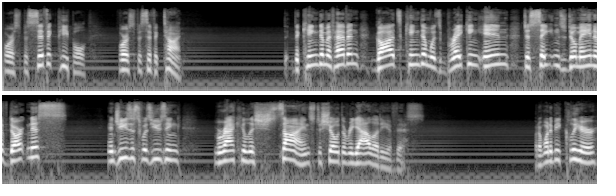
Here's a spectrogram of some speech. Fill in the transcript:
for a specific people for a specific time. The kingdom of heaven, God's kingdom, was breaking in to Satan's domain of darkness, and Jesus was using miraculous signs to show the reality of this. But I want to be clear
